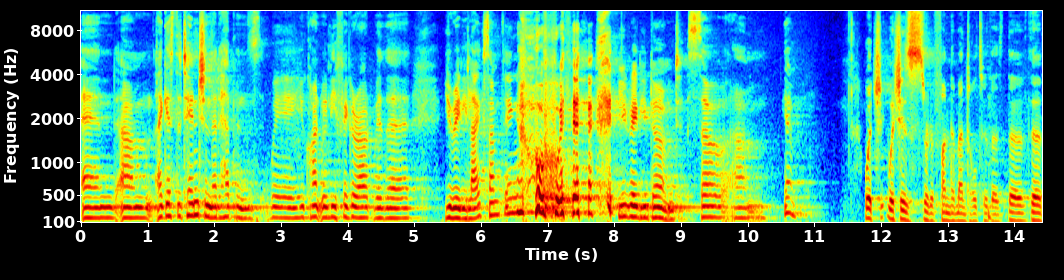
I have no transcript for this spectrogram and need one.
and um, I guess the tension that happens where you can't really figure out whether you really like something or whether you really don't. So um, yeah. which, which is sort of fundamental to the, the, the,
